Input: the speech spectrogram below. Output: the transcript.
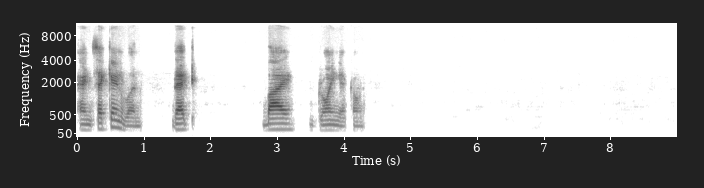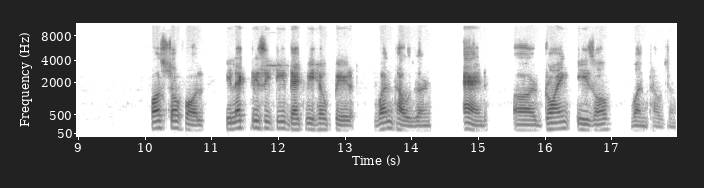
And second one, that by drawing account. First of all, electricity that we have paid 1000 and uh, drawing is of 1000.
